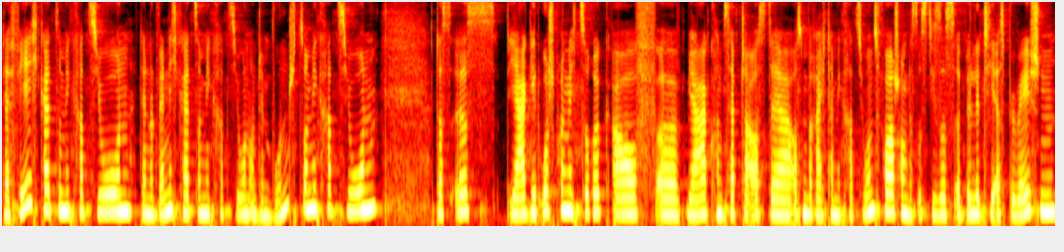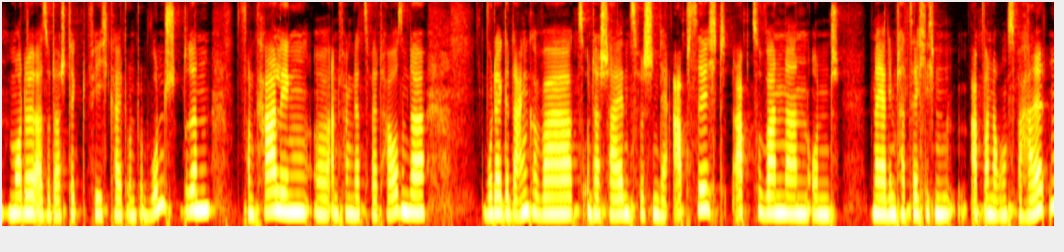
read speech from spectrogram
der Fähigkeit zur Migration, der Notwendigkeit zur Migration und dem Wunsch zur Migration. Das ist, ja, geht ursprünglich zurück auf äh, ja, Konzepte aus, der, aus dem Bereich der Migrationsforschung. Das ist dieses Ability Aspiration Model, also da steckt Fähigkeit und, und Wunsch drin von Carling, äh, Anfang der 2000er, wo der Gedanke war, zu unterscheiden zwischen der Absicht abzuwandern und naja, dem tatsächlichen Abwanderungsverhalten,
